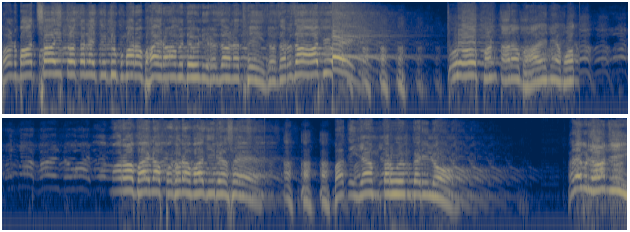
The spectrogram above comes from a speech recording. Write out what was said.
પણ બાદશાહ ઈ તો તને કીધું કે મારા ભાઈ રામદેવની રજા નથી. જો રજા આપી તો પણ તારા ભાઈને મોત મારા ભાઈ ના પગડા ભાગી રહેશે. બાકી જેમ કરવું એમ કરી લો. અરે પ્રધાનજી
